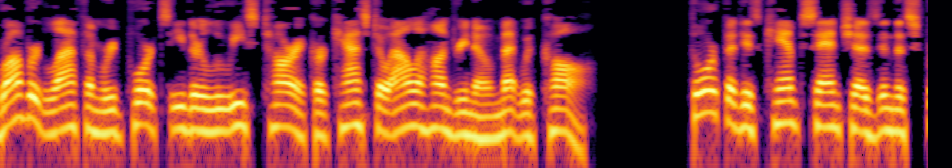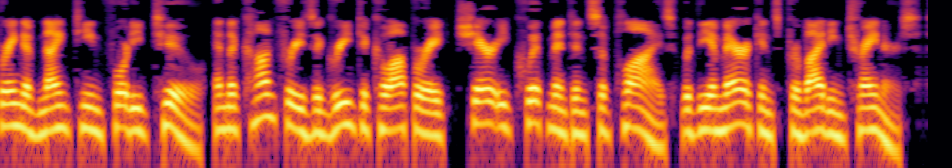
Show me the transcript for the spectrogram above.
Robert Lapham reports either Luis Taruc or Casto Alejandrino met with Col. Thorpe at his Camp Sanchez in the spring of 1942, and the conferees agreed to cooperate, share equipment and supplies, with the Americans providing trainers.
